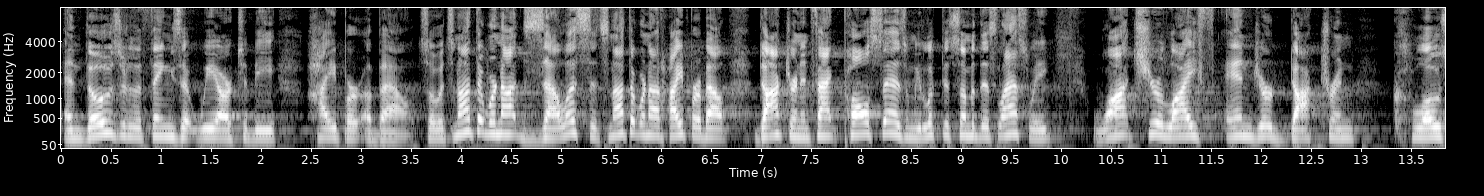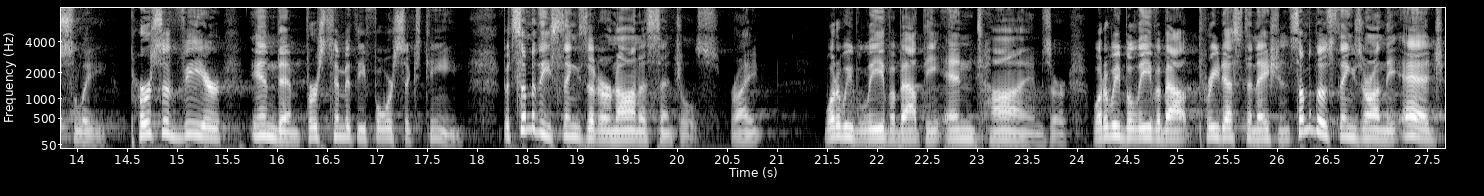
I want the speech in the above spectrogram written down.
and those are the things that we are to be hyper about. So it's not that we're not zealous, it's not that we're not hyper about doctrine. In fact, Paul says, and we looked at some of this last week, Watch your life and your doctrine closely. Persevere in them. 1 Timothy 4:16. But some of these things that are non-essentials, right? What do we believe about the end times? Or what do we believe about predestination? Some of those things are on the edge.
